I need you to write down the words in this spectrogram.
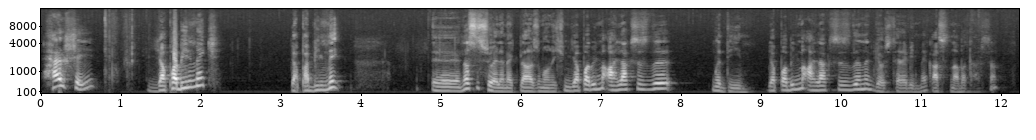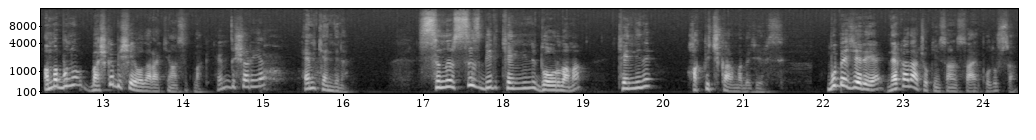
her şeyi yapabilmek yapabilme e, nasıl söylemek lazım onu şimdi yapabilme ahlaksızlığı mı diyeyim yapabilme ahlaksızlığını gösterebilmek aslına bakarsan. Ama bunu başka bir şey olarak yansıtmak. Hem dışarıya hem kendine. Sınırsız bir kendini doğrulama, kendini haklı çıkarma becerisi. Bu beceriye ne kadar çok insan sahip olursa,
